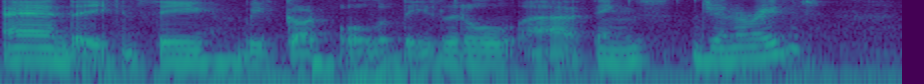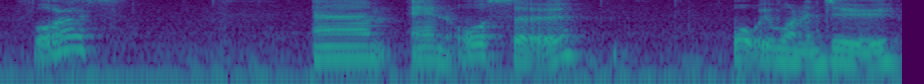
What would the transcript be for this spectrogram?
And there you can see we've got all of these little uh, things generated for us. Um, and also, what we want to do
